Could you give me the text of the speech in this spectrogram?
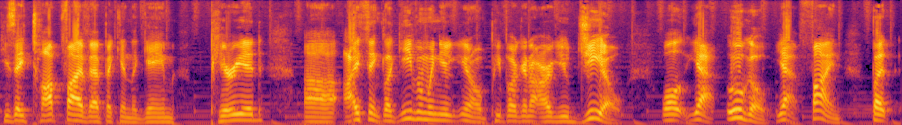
He's a top five epic in the game, period. Uh, I think, like, even when you, you know, people are going to argue Geo. Well, yeah, Uugo, yeah, fine. But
